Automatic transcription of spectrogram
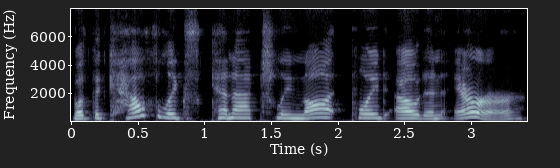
But the Catholics can actually not point out an error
